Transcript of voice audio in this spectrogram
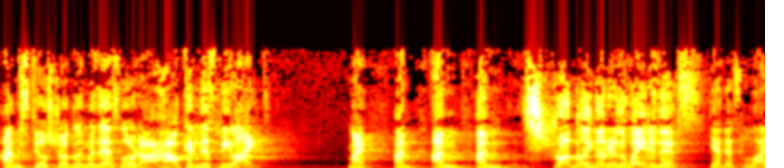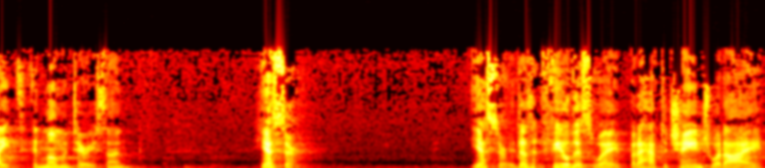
I'm still struggling with this, Lord. How can this be light? My, I'm, I'm, I'm struggling under the weight of this. Yeah, that's light and momentary, son. Yes, sir. Yes, sir. It doesn't feel this way, but I have to change what I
